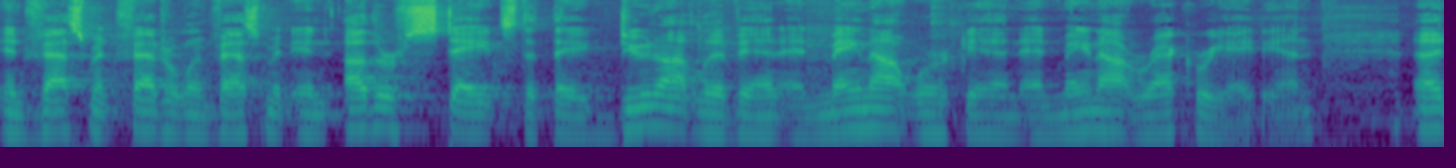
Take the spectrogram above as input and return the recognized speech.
investment, federal investment in other states that they do not live in and may not work in and may not recreate in uh,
